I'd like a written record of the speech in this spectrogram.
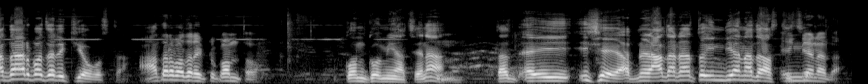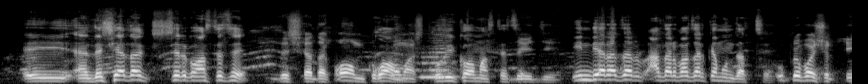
আদার বাজারে কি অবস্থা? আদার বাজার একটু কম তো। কম কমই আছে না? তা এই ইসে আপনার আদাটা তো ইন্ডিয়ান আদা আসছে ইন্ডিয়ান আদা। এই দেশি আদা সেরকম আসতেছে? দেশি আদা কম কম খুবই কম আসতেছে। জি জি। ইন্ডিয়ার আদার আদার বাজার কেমন যাচ্ছে? উপরে পঁয়ষট্টি।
